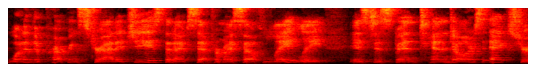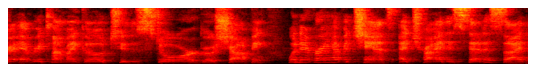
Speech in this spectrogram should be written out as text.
One of the prepping strategies that I've set for myself lately is to spend $10 extra every time I go to the store or go shopping. Whenever I have a chance, I try to set aside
